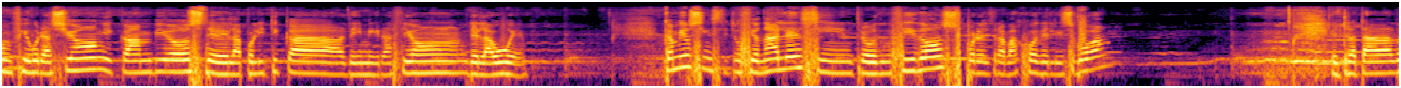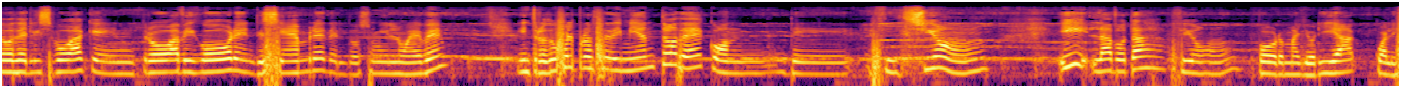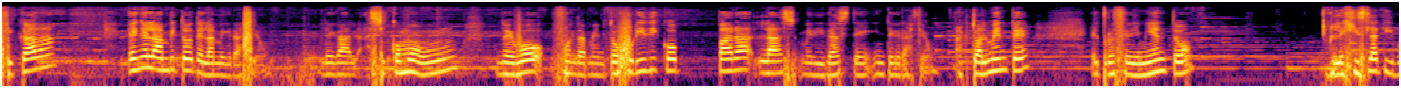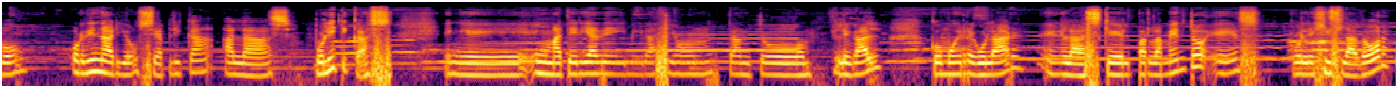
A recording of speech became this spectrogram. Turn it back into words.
Configuración y cambios de la política de inmigración de la UE. Cambios institucionales introducidos por el trabajo de Lisboa. El Tratado de Lisboa que entró a vigor en diciembre del 2009 introdujo el procedimiento de, decisión y la votación por mayoría cualificada en el ámbito de la migración legal, así como un nuevo fundamento jurídico para las medidas de integración. Actualmente, el procedimiento legislativo ordinario se aplica a las políticas en, eh, materia de inmigración tanto legal como irregular, en las que el Parlamento es colegislador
